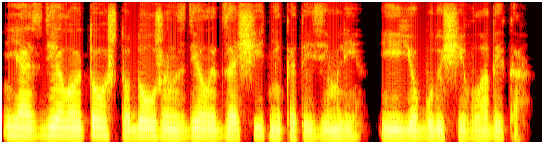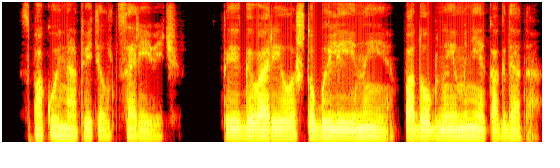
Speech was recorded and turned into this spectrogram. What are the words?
Я сделаю то, что должен сделать защитник этой земли и ее будущий владыка», — спокойно ответил царевич. «Ты говорила, что были иные, подобные мне когда-то.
